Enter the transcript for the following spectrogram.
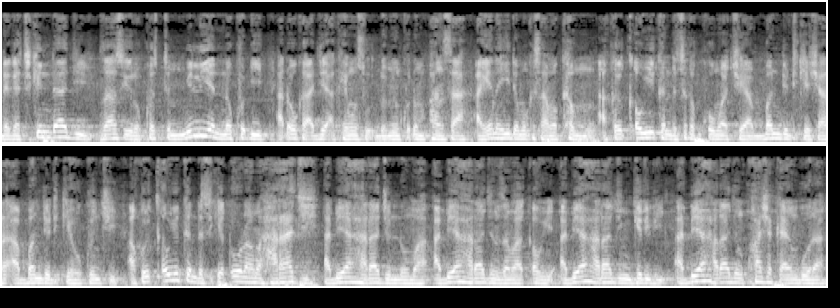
Daga cikin daji za su yi requestin miliyan na kuɗi a ɗauka aje a kai musu domin kuɗin fansa a yanayi da muka samu kanmu. Akwai ƙauyukan da suka koma cewa bandit ke shari'a bandit ke hukunci. Akwai ƙauyukan da suke ɗora ma haraji a biya harajin noma a biya harajin zama ƙauye a biya harajin girbi a biya harajin kwashe kayan gona.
